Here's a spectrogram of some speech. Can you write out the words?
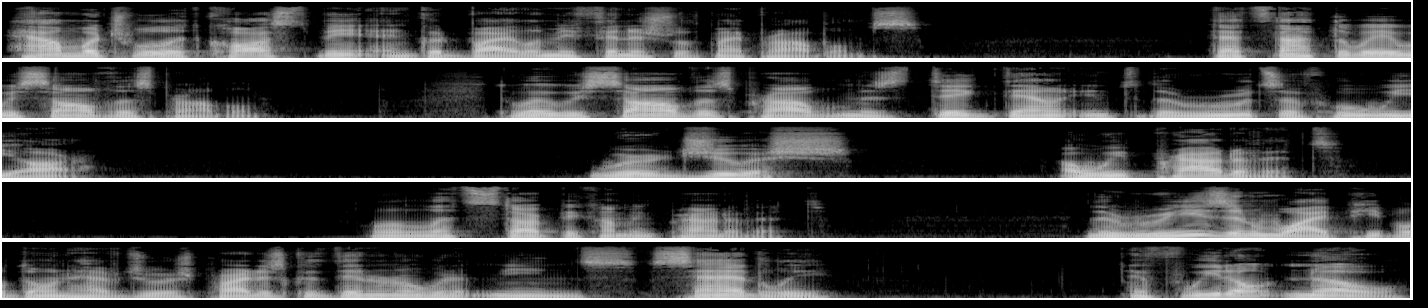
How much will it cost me? And goodbye. Let me finish with my problems. That's not the way we solve this problem. The way we solve this problem is dig down into the roots of who we are. We're Jewish. Are we proud of it? Well, let's start becoming proud of it. The reason why people don't have Jewish pride is because they don't know what it means. Sadly, if we don't know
